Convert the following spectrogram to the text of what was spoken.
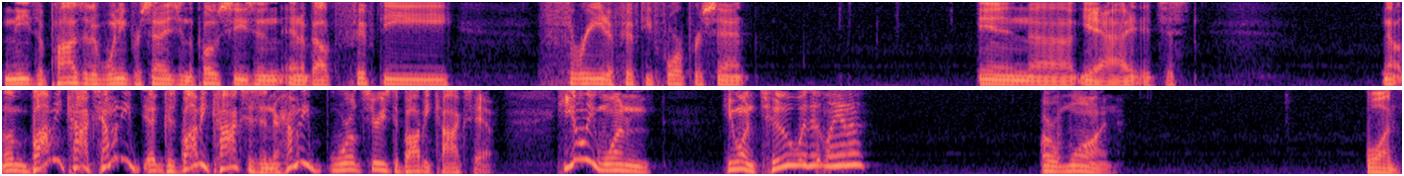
needs a positive winning percentage in the postseason and about 53 to 54 percent in uh, yeah it just now um, bobby cox how many because uh, bobby cox is in there. How many world series did bobby cox have? He only won he won two with atlanta? Or one? One.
